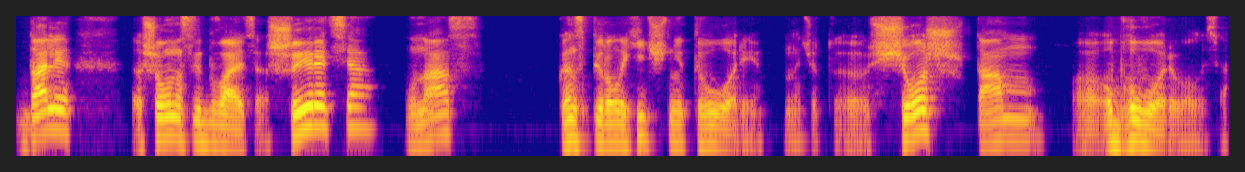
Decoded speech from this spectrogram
далі що у нас відбувається? Ширяться у нас конспірологічні теорії. Значить, е, що ж там е, обговорювалося,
